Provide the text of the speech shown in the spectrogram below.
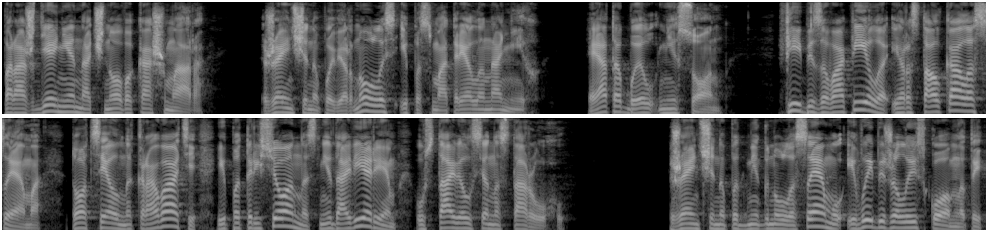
порождение ночного кошмара. Женщина повернулась и посмотрела на них. Это был не сон. Фиби завопила и растолкала Сэма. Тот сел на кровати и потрясенно, с недоверием, уставился на старуху. Женщина подмигнула Сэму и выбежала из комнаты,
